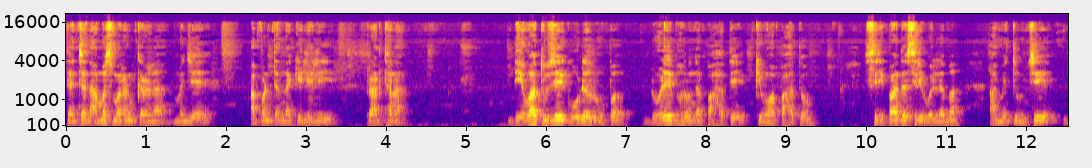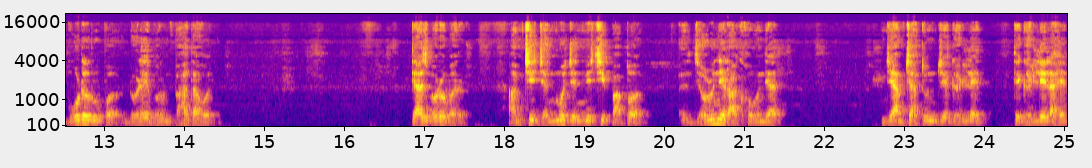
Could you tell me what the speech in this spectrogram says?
त्यांचं नामस्मरण करणं म्हणजे आपण त्यांना केलेली प्रार्थना. देवा तुझे गोड रूप डोळे भरून पाहते किंवा पाहतो. श्रीपाद श्री वल्लभ आम्ही तुमचे गोड रूप डोळे भरून पाहत आहोत. त्याचबरोबर आमची जन्मोजन्मीची पापं जळून राख होऊन द्यात. जे आमच्या हातून जे घडले ते घडलेलं आहेत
